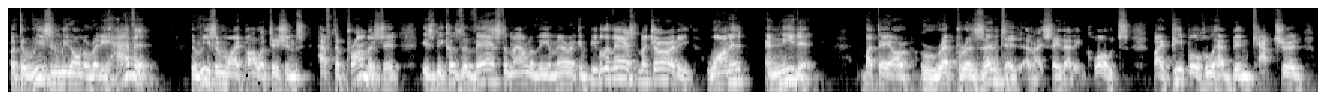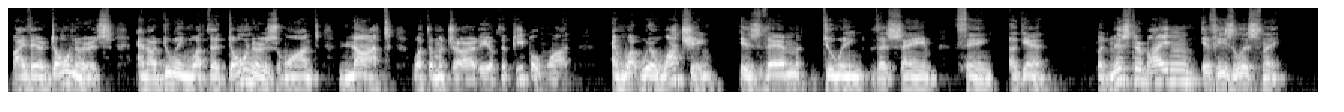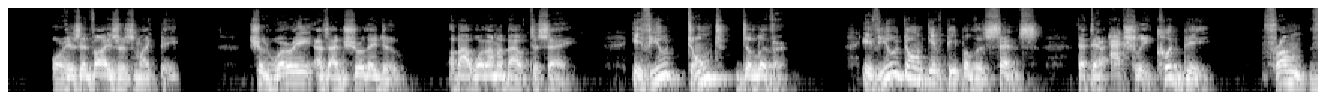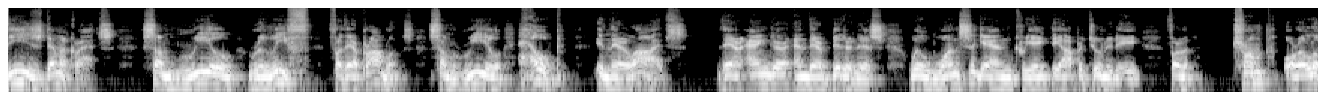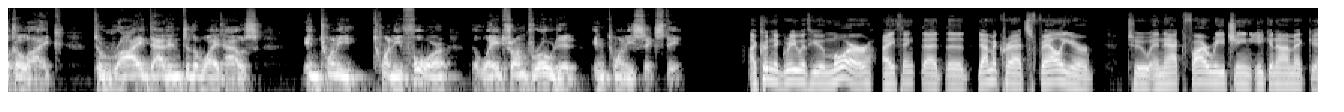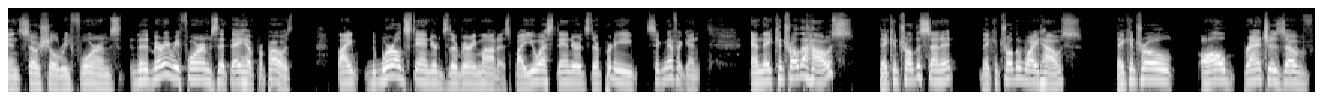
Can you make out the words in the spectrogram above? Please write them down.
But the reason we don't already have it, the reason why politicians have to promise it, is because the vast amount of the American people, the vast majority, want it and need it but they are represented, and I say that in quotes, by people who have been captured by their donors and are doing what the donors want, not what the majority of the people want. And what we're watching is them doing the same thing again. But Mr. Biden, if he's listening, or his advisors might be, should worry, as I'm sure they do, about what I'm about to say. If you don't deliver, if you don't give people the sense that there actually could be from these Democrats some real relief for their problems, some real help in their lives, their anger and their bitterness will once again create the opportunity for Trump or a look-alike to ride that into the White House in 2024 the way Trump rode it in 2016. I couldn't agree with you more. I think that the Democrats' failure to enact far reaching economic and social reforms, the very reforms that they have proposed, by the world standards, they're very modest. By US standards, they're pretty significant. And they control the House, they control the Senate, they control the White House. They control all branches of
